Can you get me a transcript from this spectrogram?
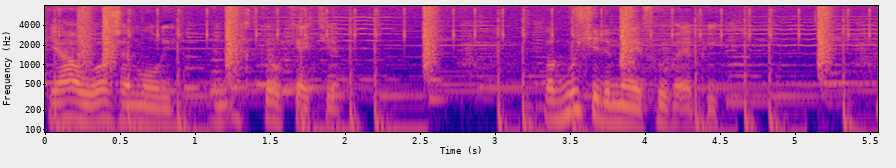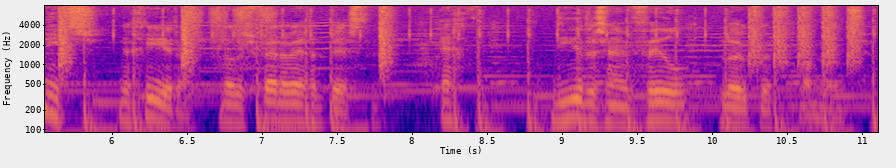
Ja hoor, zei Molly, een echt kroketje. Wat moet je ermee? vroeg Eppie. Niets, negeren, dat is verreweg het beste. Echt, dieren zijn veel leuker dan mensen.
